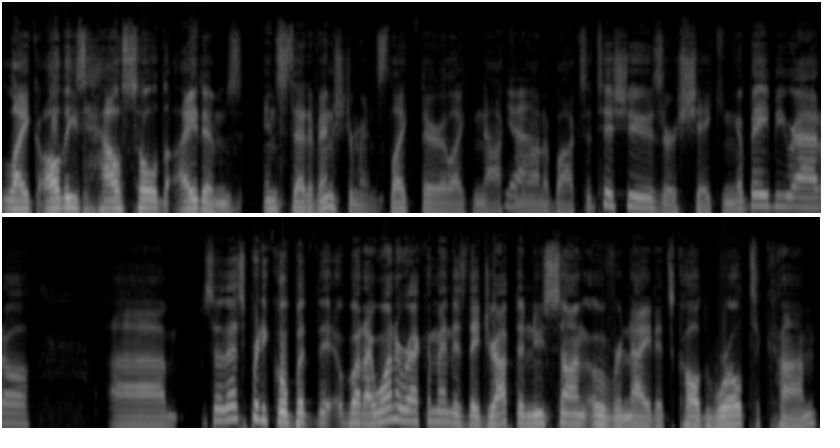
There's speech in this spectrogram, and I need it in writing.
like all these household items instead of instruments, like they're like knocking Yeah. on a box of tissues or shaking a baby rattle. Um, so that's pretty cool. But the, what I want to recommend is they dropped a new song overnight. It's called "World to Come."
